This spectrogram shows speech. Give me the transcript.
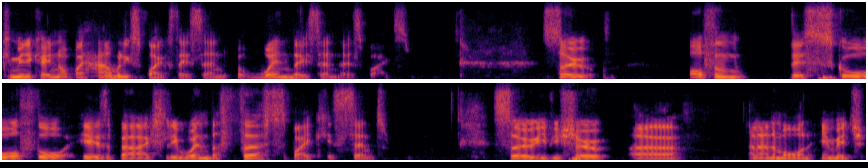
communicate not by how many spikes they send, but when they send their spikes. So often this school thought is about actually when the first spike is sent. So if you show uh, an animal an image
